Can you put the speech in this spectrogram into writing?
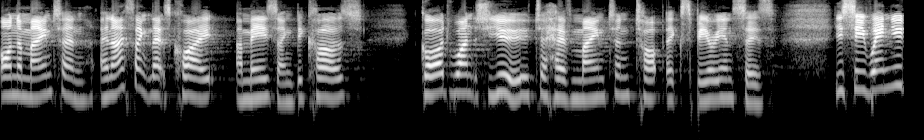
on a mountain. And I think that's quite amazing because God wants you to have mountaintop experiences. You see, when you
